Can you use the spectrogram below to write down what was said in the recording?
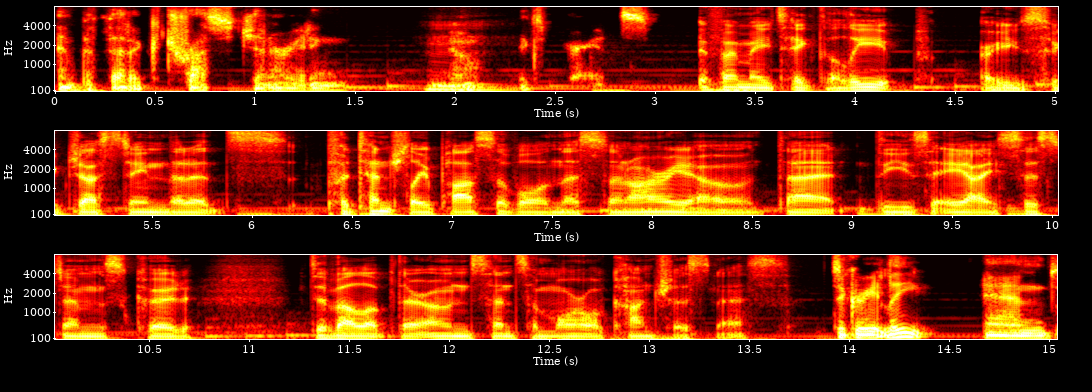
empathetic, trust generating, you know, hmm. experience. If I may take the leap, are you suggesting that it's potentially possible in this scenario that these AI systems could develop their own sense of moral consciousness? It's a great leap. And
